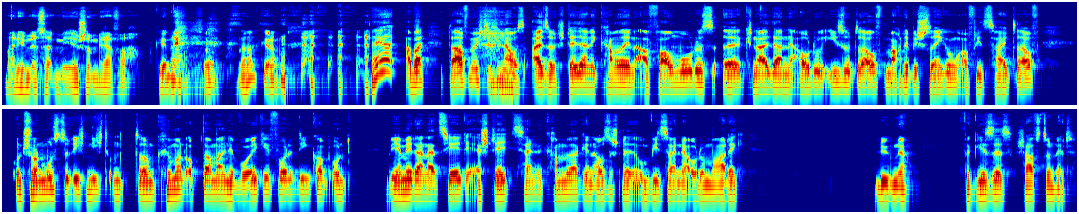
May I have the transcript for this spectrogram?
Martin, das hatten wir ja schon mehrfach. Genau, so, ne, genau. naja, aber darauf möchte ich hinaus. Also, stell deine Kamera in AV-Modus, äh, knall da eine Auto-ISO drauf, mach eine Beschränkung auf die Zeit drauf und schon musst du dich nicht um, darum kümmern, ob da mal eine Wolke vor der Ding kommt und wer mir dann erzählt, er stellt seine Kamera genauso schnell um wie seine Automatik, Lügner. Vergiss es, schaffst du nicht.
